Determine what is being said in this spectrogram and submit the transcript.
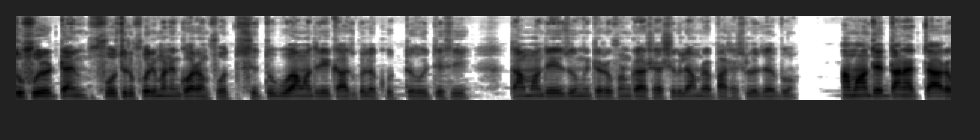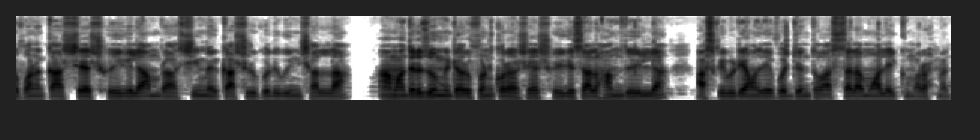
দুপুরের টাইম প্রচুর পরিমাণে গরম পড়তেছে, তবুও আমাদের এই কাজগুলো করতে হইতেছে। তা আমাদের এই জমিটা রোপণ করা শেষ সেগুলো আমরা বাসায় চলে যাব। আমাদের দানার চারা রোপণের কাজ শেষ হয়ে গেলে আমরা সিমের কাজ শুরু করে দেবো ইনশাল্লাহ আমাদের জমিটা রোপণ করা শেষ হয়ে গেছে। আলহামদুলিল্লাহ। আজকের ভিডিও আমাদের এই পর্যন্ত। আসসালামু আলাইকুম রহমতুল্লাহ।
